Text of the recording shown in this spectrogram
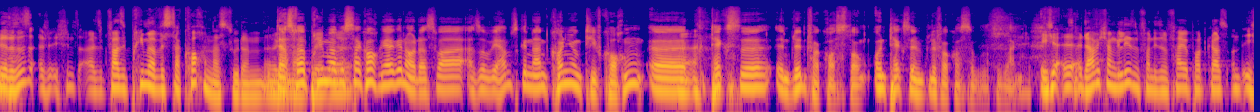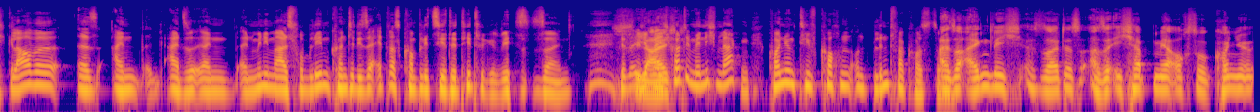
Ja, das ist, also ich finde also quasi Prima Vista Kochen hast du dann. Äh, Das war prima äh, Vista Kochen, ja genau. Das war, also wir haben es genannt Konjunktiv Kochen, äh, Texte in Blindverkostung und Texte in Blindverkostung sozusagen. Ich, äh, da habe ich schon gelesen von diesem Fire-Podcast und ich glaube, es ein, also ein, ein minimales Problem könnte dieser etwas komplizierte Titel gewesen sein. Ich, ich, ich konnte mir nicht merken. Konjunktiv kochen und Blindverkostung. Also eigentlich sollte es, also ich habe mir auch so Konju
